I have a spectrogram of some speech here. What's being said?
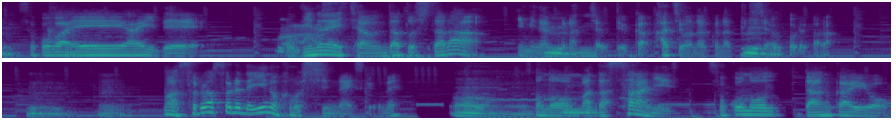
うん、そこが AI で補えちゃうんだとしたら意味なくなっちゃうっていうか、価値はなくなってきちゃう、うん。これから。うん、うん。まあ、それはそれでいいのかもしれないですけどね。うん、その、うん。またさらにそこの段階を、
